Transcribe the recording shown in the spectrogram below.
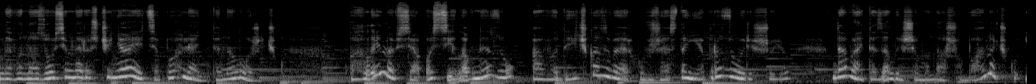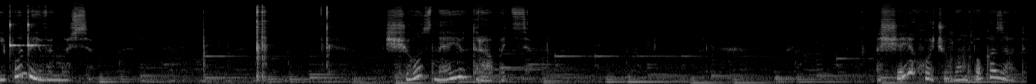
Але вона зовсім не розчиняється, погляньте на ложечку. Глина вся осіла внизу, а водичка зверху вже стає прозорішою. Давайте залишимо нашу баночку і подивимося, що з нею трапиться. А ще я хочу вам показати,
